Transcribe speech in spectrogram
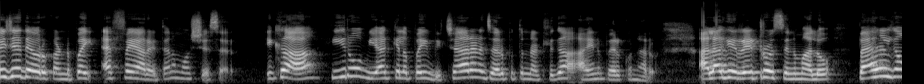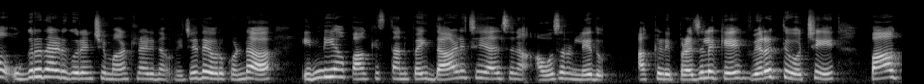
విజయ్ దేవరకొండపై ఎఫ్ఐఆర్ అయితే నమోదు చేశారు. ఇక హీరో వ్యాఖ్యలపై విచారణ జరుపుతున్నట్లుగా ఆయన పేర్కొన్నారు. అలాగే రెట్రో సినిమాలో పహల్గాం ఉగ్రదాడి గురించి మాట్లాడిన విజయ్ దేవరకొండ ఇండియా పాకిస్తాన్పై దాడి చేయాల్సిన అవసరం లేదు. అక్కడి ప్రజలకే విరక్తి వచ్చి పాక్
